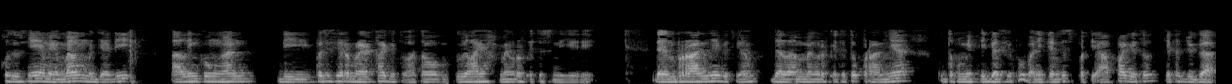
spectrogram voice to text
khususnya yang memang menjadi uh, lingkungan di pesisir mereka gitu, atau wilayah mangrove itu sendiri dan perannya gitu ya. Dalam mangrove itu tuh perannya untuk mitigasi perubahan iklim itu seperti apa gitu. Kita juga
